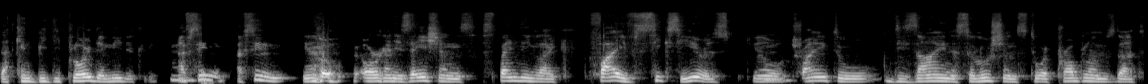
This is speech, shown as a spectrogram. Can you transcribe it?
that can be deployed immediately mm-hmm. i've seen i've seen you know organizations spending like five six years you know mm-hmm. trying to design solutions to a problems that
